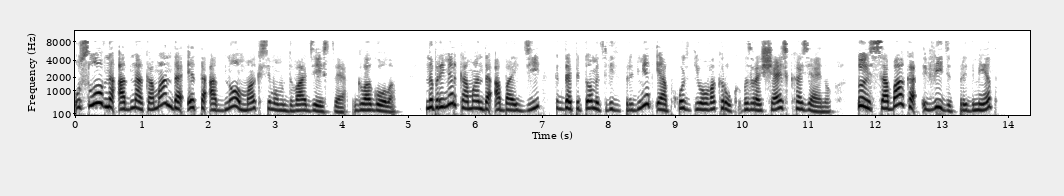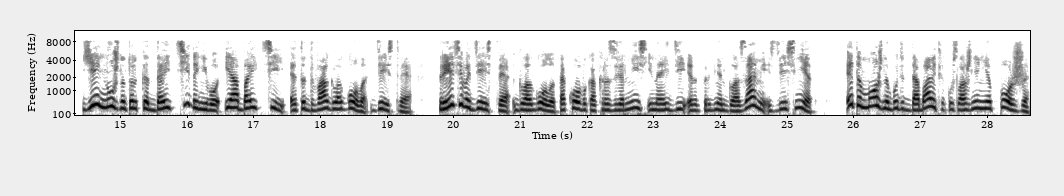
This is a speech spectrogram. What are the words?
Условно, одна команда — это одно, максимум два действия, глагола. Например, команда «обойди», когда питомец видит предмет и обходит его вокруг, возвращаясь к хозяину. То есть собака видит предмет, ей нужно только дойти до него и обойти. Это два глагола, действия. Третьего действия, глагола, такого как «развернись и найди этот предмет глазами», здесь нет. Это можно будет добавить как усложнение позже,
